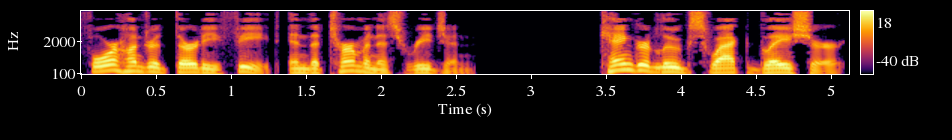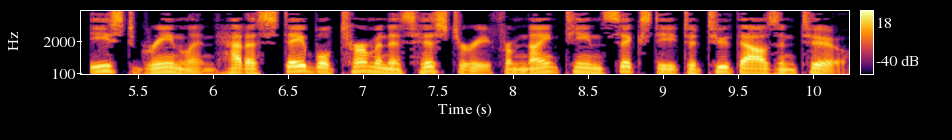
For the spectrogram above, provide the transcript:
430 feet in the terminus region. Kangerlussuaq Glacier, East Greenland had a stable terminus history from 1960 to 2002.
